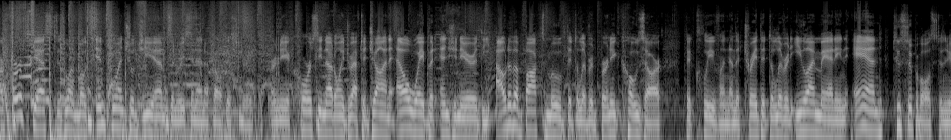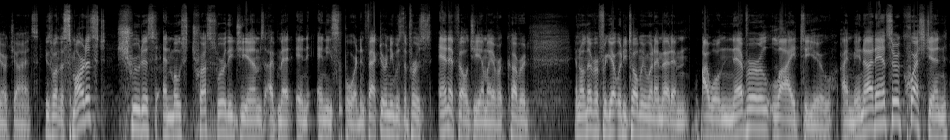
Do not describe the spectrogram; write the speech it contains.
Our first guest is one of the most influential GMs in recent NFL history. Ernie Accorsi not only drafted John Elway, but engineered the out of the box move that delivered Bernie Kosar to Cleveland and the trade that delivered Eli Manning and two Super Bowls to the New York Giants. He's one of the smartest, shrewdest, and most trustworthy GMs I've met in any sport. In fact, Ernie was the first NFL GM I ever covered. And I'll never forget what he told me when I met him. I will never lie to you. I may not answer a question,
